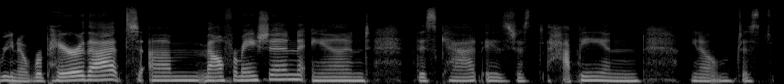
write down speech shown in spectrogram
you know repair that um, malformation. And this cat is just happy and you know just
